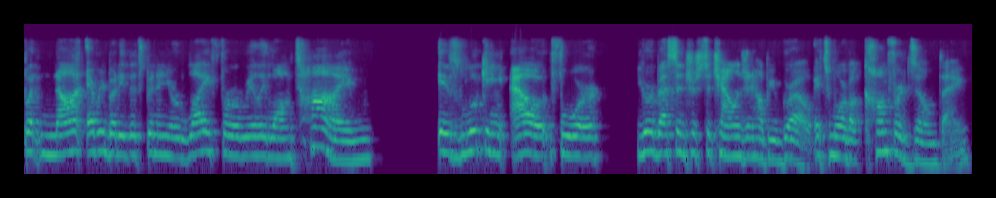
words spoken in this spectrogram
But not everybody that's been in your life for a really long time is looking out for your best interest to challenge and help you grow. It's more of a comfort zone thing.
